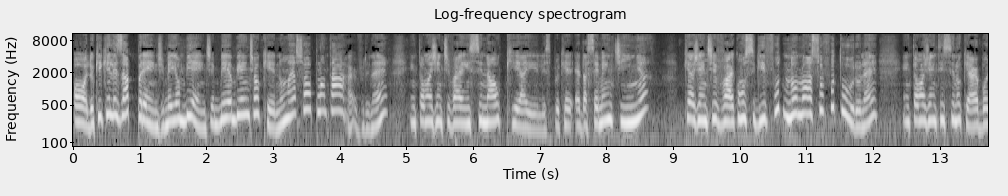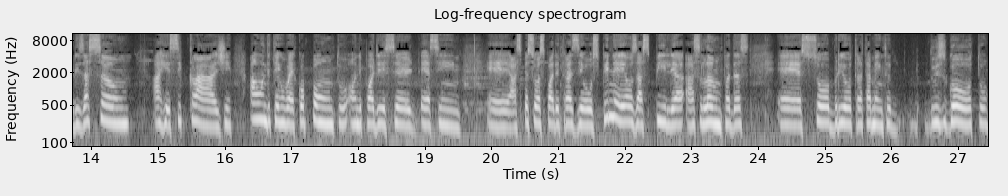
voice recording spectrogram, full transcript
Olha, o que, que eles aprendem? Meio ambiente. Meio ambiente é o quê? Não é só plantar árvore, né? Então a gente vai ensinar o que a eles? Porque é da sementinha que a gente vai conseguir no nosso futuro, né? Então a gente ensina o que? Arborização, a reciclagem, aonde tem o ecoponto, onde pode ser é, assim, é, as pessoas podem trazer os pneus, as pilhas, as lâmpadas, é, sobre o tratamento do esgoto,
